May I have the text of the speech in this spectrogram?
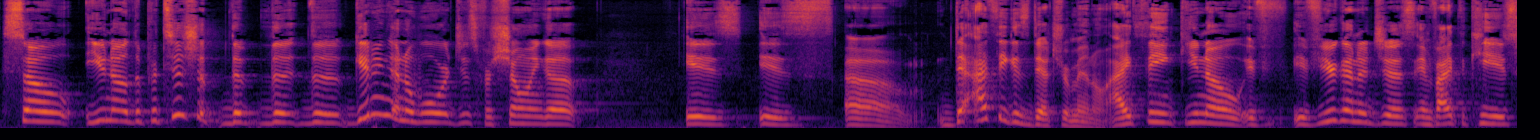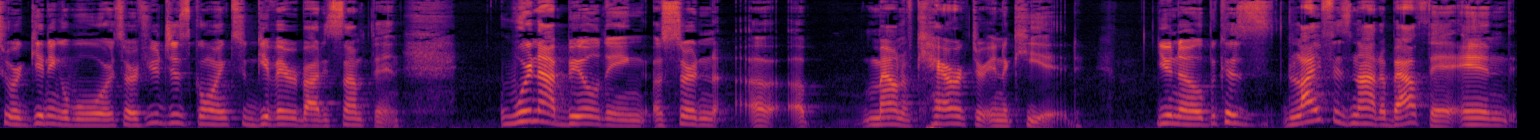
So, you know, the petition, the, the, the getting an award just for showing up is, is, um, I think is detrimental. I think, you know, if, if you're to just invite the kids who are getting awards or if you're just going to give everybody something, we're not building a certain, uh, amount of character in a kid you know, because life is not about that. And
